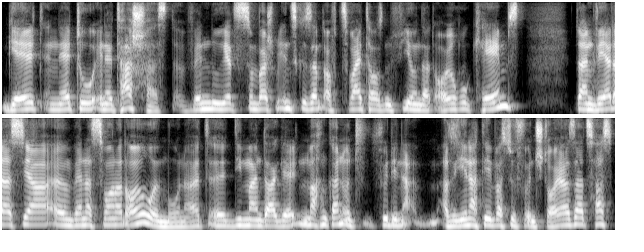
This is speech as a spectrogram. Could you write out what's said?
Geld netto in der Tasche hast. Wenn du jetzt zum Beispiel insgesamt auf 2400 Euro kämst, dann wäre das ja, äh, wären das 200 Euro im Monat, äh, die man da geltend machen kann. Und für den, also je nachdem, was du für einen Steuersatz hast,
